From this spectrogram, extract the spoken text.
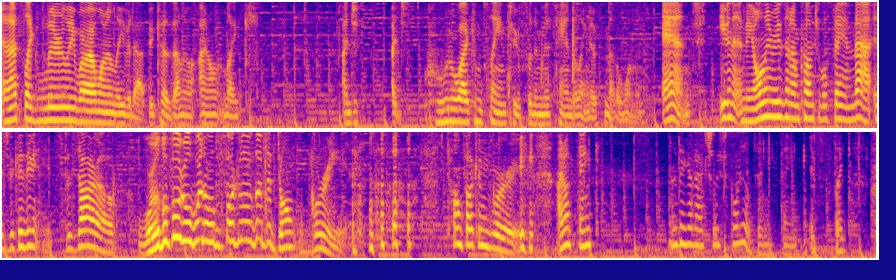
And that's like literally where I want to leave it at because I don't I don't like I just I just who do I complain to for the mishandling of Metal Woman? And even and the only reason I'm comfortable saying that is because even it's Bizarro. Where the fuck where the fuck don't worry. don't fucking worry. I don't think I don't think I've actually spoiled anything. It's like I'm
